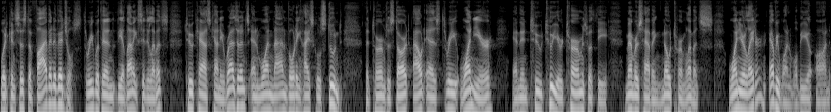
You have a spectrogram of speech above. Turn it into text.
would consist of five individuals, three within the Atlantic city limits, two Cass County residents, and one non voting high school student. The terms would start out as three one year and then two two year terms, with the members having no term limits. One year later, everyone will be on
